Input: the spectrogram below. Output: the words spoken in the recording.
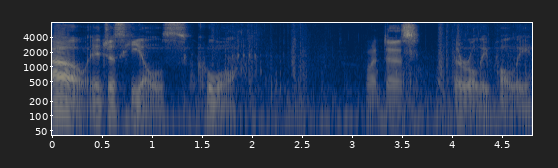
Oh, it just heals. Cool. What does? The roly-poly.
